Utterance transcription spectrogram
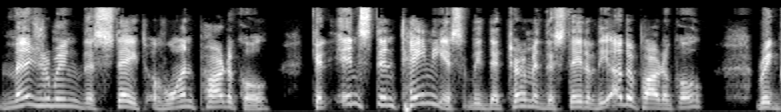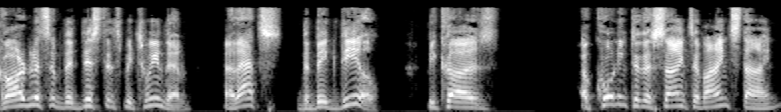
Measuring the state of one particle can instantaneously determine the state of the other particle, regardless of the distance between them. Now, that's the big deal because, according to the science of Einstein,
